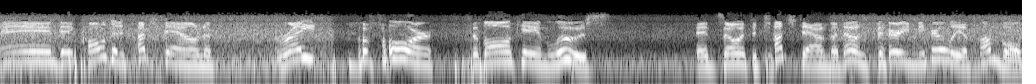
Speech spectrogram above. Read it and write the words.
And they called it a touchdown right before the ball came loose. And so it's a touchdown, but that was very nearly a fumble.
